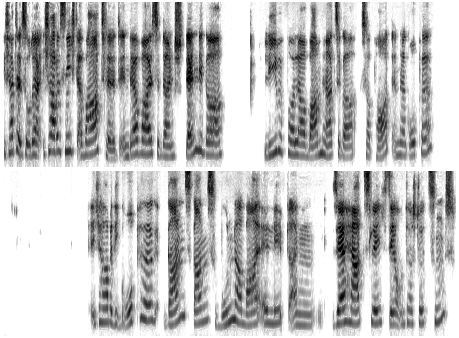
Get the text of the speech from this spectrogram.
ich hatte es oder ich habe es nicht erwartet, in der Weise dein ständiger liebevoller, warmherziger Support in der Gruppe. Ich habe die Gruppe ganz, ganz wunderbar erlebt, ein, sehr herzlich, sehr unterstützend.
